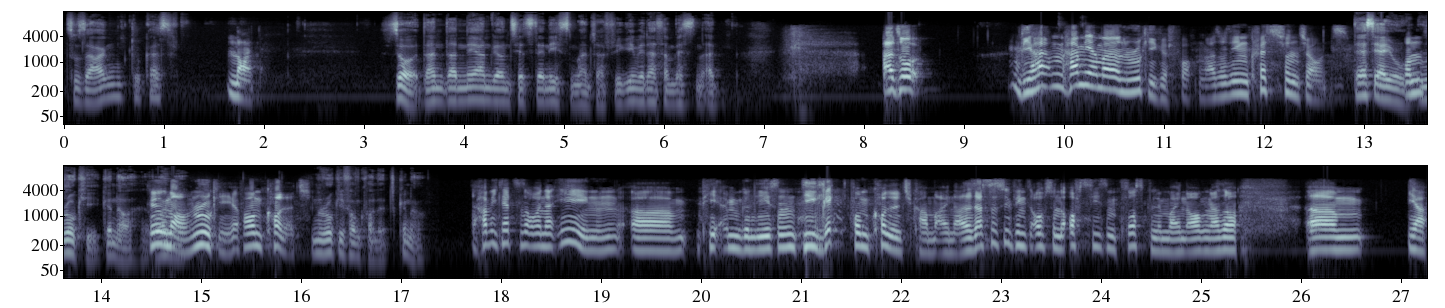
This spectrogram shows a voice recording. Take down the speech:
zu sagen, Lukas? Nein. So, dann, dann nähern wir uns jetzt der nächsten Mannschaft. Wie gehen wir das am besten an? Also, wir haben, haben ja mal einen Rookie gesprochen, also den Christian Jones. Der ist ja ein Rookie, genau. Genau, ein Rookie vom College. Ein Rookie vom College, genau. Habe ich letztens auch in der EN ähm, PM gelesen, direkt vom College kam einer. Also das ist übrigens auch so eine Off-Season-Floskel in meinen Augen. Also, ähm, ja,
